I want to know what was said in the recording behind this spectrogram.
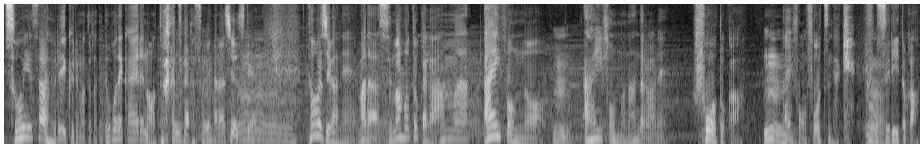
そういうさ古い車とかってどこで買えるのとかってなんかそういう話をして。当時はねまだスマホとかがあんま iPhone のうん。iPhone のなんだろうあれ。4とか、うん iPhone4 っつうんだっけ、うん。3とか。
